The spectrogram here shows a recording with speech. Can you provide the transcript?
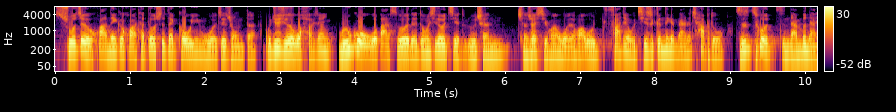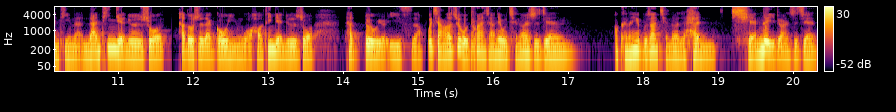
说这个话那个话，他都是在勾引我这种的。我就觉得我好像，如果我把所有的东西都解读成陈帅喜欢我的话，我发现我其实跟那个男的差不多，只是措辞难不难听呢？难听点就是说他都是在勾引我，好听点就是说他对我有意思啊。我讲到这，我突然想起我前段时间。啊，可能也不算前段时间，很前的一段时间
